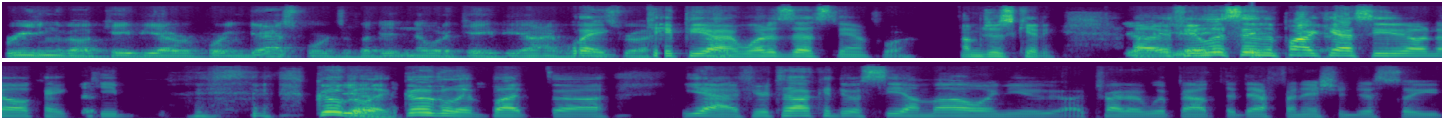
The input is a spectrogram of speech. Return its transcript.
reading about KPI reporting dashboards if I didn't know what a KPI was. Wait, right? KPI, so, what does that stand for? I'm just kidding. Yeah, uh, if yeah, you're listening to the podcast, you don't know. Okay, keep Google it, Google it. But uh, yeah, if you're talking to a CMO and you uh, try to whip out the definition just so you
